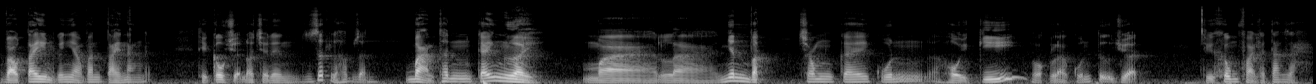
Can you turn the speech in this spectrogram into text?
Vào tay một cái nhà văn tài năng đấy, thì câu chuyện đó trở nên rất là hấp dẫn. Bản thân cái người mà là nhân vật trong cái cuốn hồi ký hoặc là cuốn tự truyện thì không phải là tác giả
